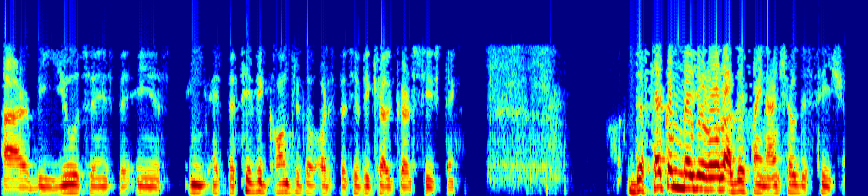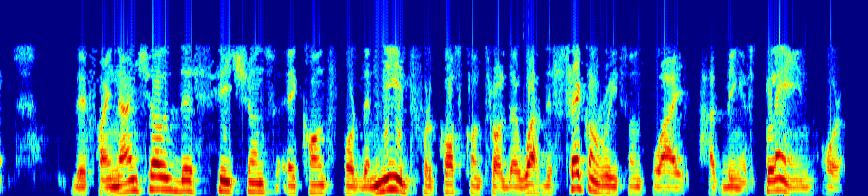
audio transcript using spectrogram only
are being used in, in, in, a specific country or specific healthcare system. The second major role are the financial decisions the financial decisions account for the need for cost control. That was the second reason why has been explained or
